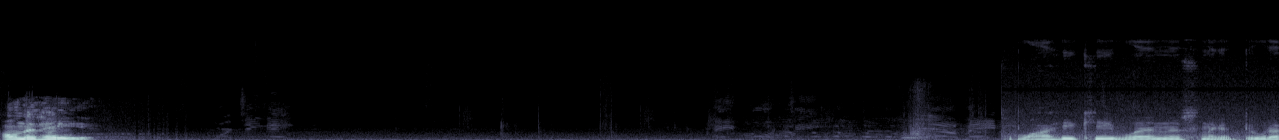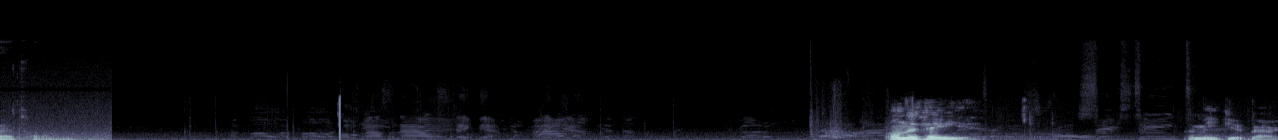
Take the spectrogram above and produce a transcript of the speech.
On his head. Why he keep letting this nigga do that to him? On his head. Let me get back.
